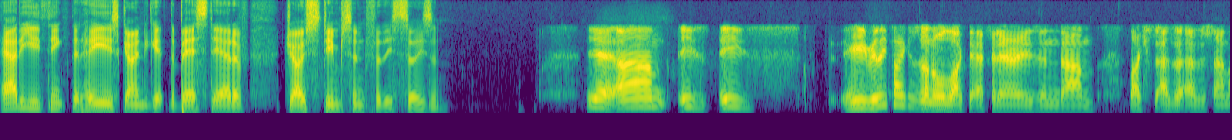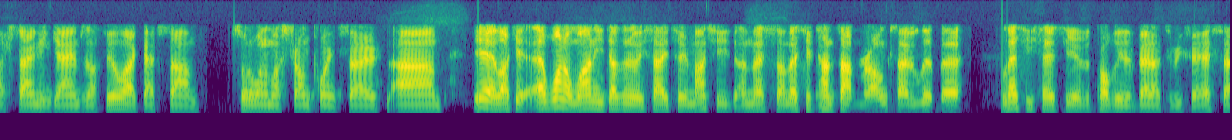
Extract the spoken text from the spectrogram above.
how do you think that he is going to get the best out of Joe Stimson for this season? Yeah, um, he's he's he really focuses on all like the effort areas and um, like as as I saying, like staying in games, and I feel like that's um sort of one of my strong points. So um, yeah, like at one on one, he doesn't really say too much, he, unless unless you've done something wrong. So the, the less he says to you, the probably the better. To be fair, so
